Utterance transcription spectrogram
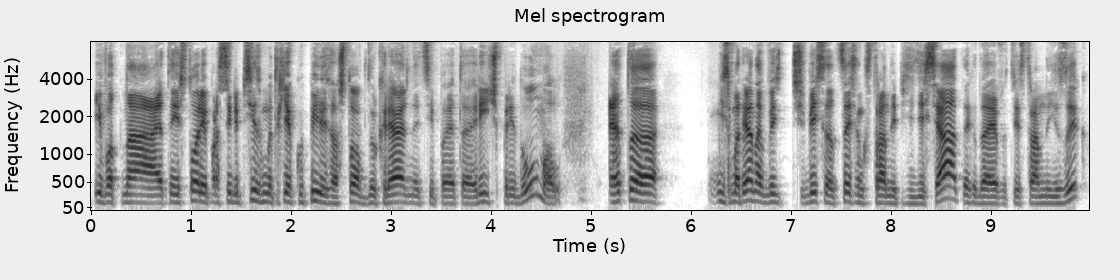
и вот на этой истории про солипсизм мы такие купились, а что вдруг реально, типа, это Рич придумал, это, несмотря на весь, весь этот сеттинг страны 50-х, да, и вот весь странный язык,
